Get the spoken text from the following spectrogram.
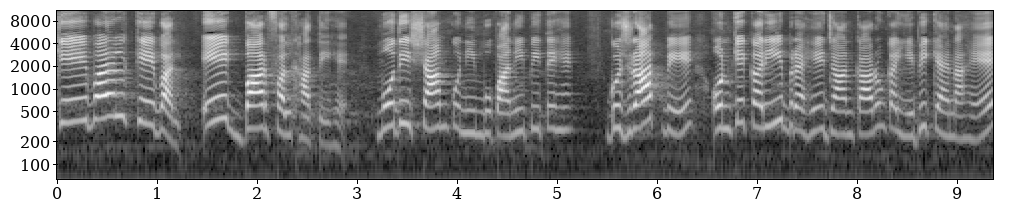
केवल केवल एक बार फल खाते हैं। मोदी शाम को नींबू पानी पीते हैं। गुजरात में उनके करीब रहे जानकारों का यह भी कहना है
